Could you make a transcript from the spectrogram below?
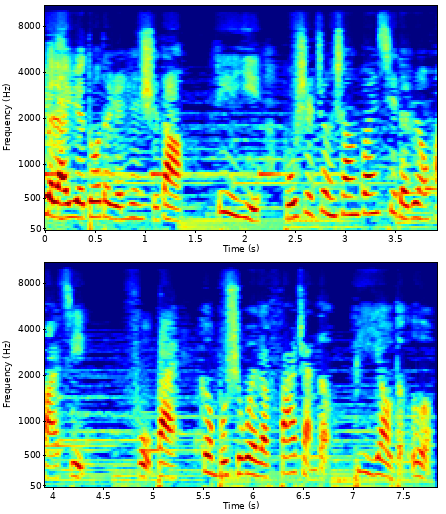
越来越多的人认识到，利益不是政商关系的润滑剂，腐败更不是为了发展的必要的恶。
